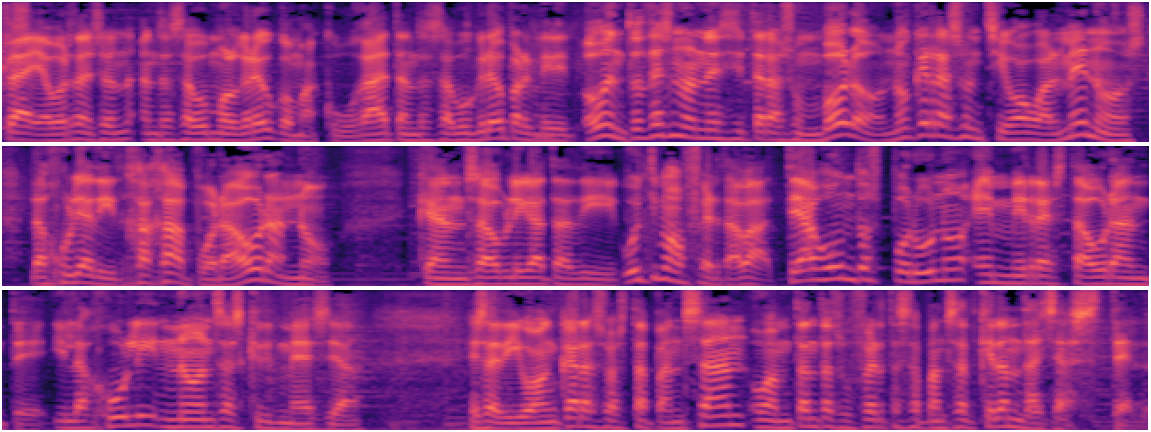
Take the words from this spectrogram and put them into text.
Clar, llavors això ens ha sabut molt greu, com a Cugat ens ha sabut greu, perquè li he dit, oh, entonces no necesitarás un bolo, no querrás un chihuahua al menos. La Julia ha dit, jaja, por ahora no. Que ens ha obligat a dir, última oferta, va, te hago un 2 por 1 en mi restaurante. I la Juli no ens ha escrit més ja. És a dir, o encara s'ho està pensant, o amb tantes ofertes ha pensat que eren de Gestel.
